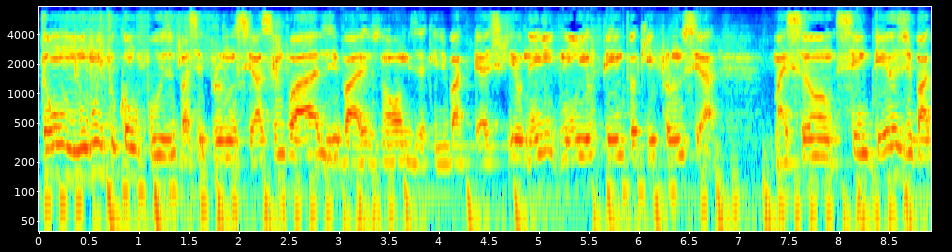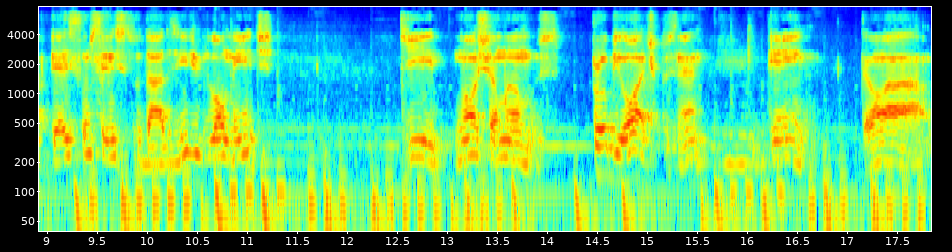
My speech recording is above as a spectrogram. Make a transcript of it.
tão muito confusos para se pronunciar, são vários e vários nomes aqui de bactérias que eu nem, nem eu tento aqui pronunciar mas são centenas de bactérias que estão sendo estudadas individualmente, que nós chamamos probióticos, né? Que tem, então a,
